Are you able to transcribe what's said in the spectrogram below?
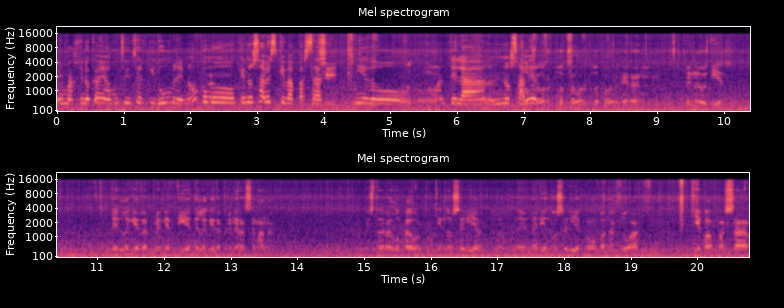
me imagino que había mucha incertidumbre, ¿no? Como que no sabes qué va a pasar. Sí. Miedo Ante la no Lo saber. peor, lo, peor, lo peor eran los primeros días de la guerra, primer día de la guerra, primera semana. Esto era lo peor porque no sabía, no- eh, nadie no sabía cómo van a actuar, qué va a pasar.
